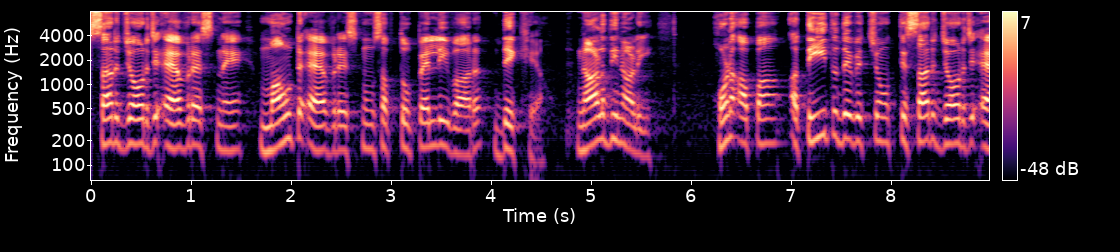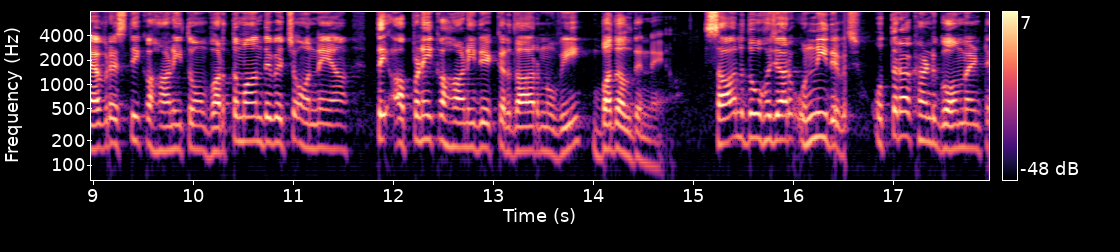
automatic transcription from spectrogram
ਸਰ ਜਾਰਜ ਐਵਰੈਸਟ ਨੇ ਮਾਊਂਟ ਐਵਰੈਸਟ ਨੂੰ ਸਭ ਤੋਂ ਪਹਿਲੀ ਵਾਰ ਦੇਖਿਆ। ਨਾਲ ਦੀ ਨਾਲ ਹੀ ਹੁਣ ਆਪਾਂ ਅਤੀਤ ਦੇ ਵਿੱਚੋਂ ਤੇ ਸਰ ਜਾਰਜ ਐਵਰੈਸਟ ਦੀ ਕਹਾਣੀ ਤੋਂ ਵਰਤਮਾਨ ਦੇ ਵਿੱਚ ਆਉਂਦੇ ਆ ਤੇ ਆਪਣੀ ਕਹਾਣੀ ਦੇ ਕਿਰਦਾਰ ਨੂੰ ਵੀ ਬਦਲ ਦਿੰਨੇ ਆ ਸਾਲ 2019 ਦੇ ਵਿੱਚ ਉੱਤਰਾਖੰਡ ਗਵਰਨਮੈਂਟ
